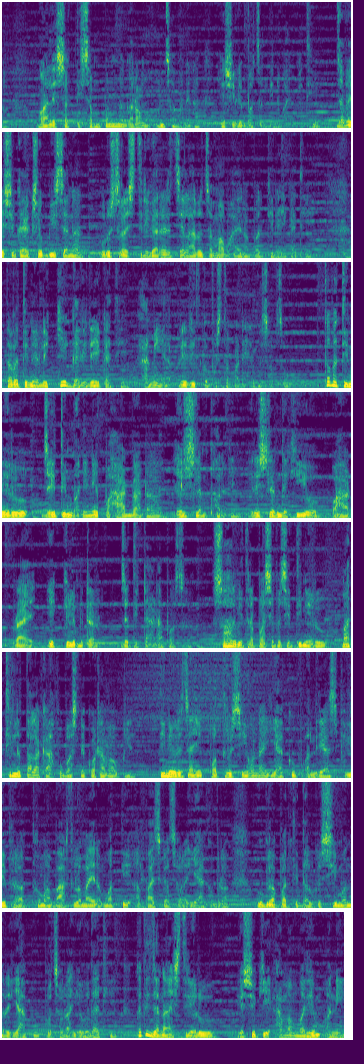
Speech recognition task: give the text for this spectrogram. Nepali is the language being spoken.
उहाँले शक्ति सम्पन्न गराउनुहुन्छ भनेर यसुले वचन दिनुभएको थियो। जब यसुका एक सय बिसजना पुरुष र स्त्री गरेर चेलाहरू जम्मा भएर पर्खिरहेका थिए तब तिनीहरूले के गरिरहेका थिए हामी यहाँ प्रेरितको पुस्तकबाट हेर्न सक्छौँ। तब तिनीहरू जैतुन भनिने पहाडबाट एरुसलेम फर्के। एरुसलेमदेखि यो पहाड प्राय एक किलोमिटर जति टाढा पर्छ। सहरभित्र पसेपछि तिनीहरू माथिल्लो तलका आफू बस्ने कोठामा उक्ले। तिनीहरू चाहिँ पत्रुसी हुना याकुब अन्द्रियास फिलिप र थोमा बार्थलोमाई र मत्ती अल्फाजका छोरा याकुब र उग्रपन्थी दलको सिमन र याकुबको छोरा यहुदा थिए। कतिजना स्त्रीहरू यसुकी आमा मरियम अनि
